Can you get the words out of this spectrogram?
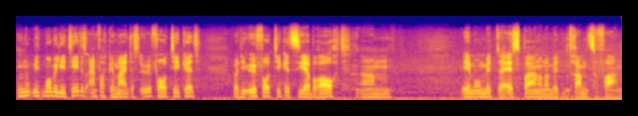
Mit Mobilität ist einfach gemeint das ÖV-Ticket oder die ÖV-Tickets, die er braucht, ähm, eben um mit der S-Bahn oder mit dem Tram zu fahren.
